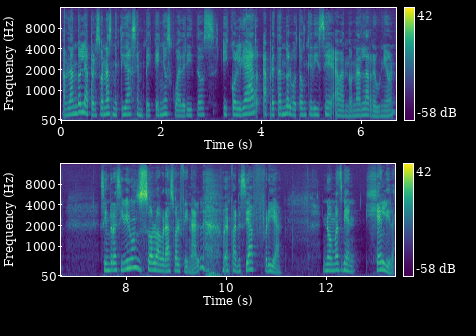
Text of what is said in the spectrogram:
hablándole a personas metidas en pequeños cuadritos y colgar apretando el botón que dice abandonar la reunión, sin recibir un solo abrazo al final, me parecía fría. No, más bien gélida.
